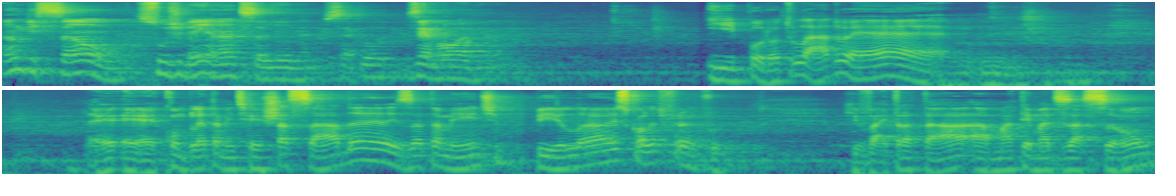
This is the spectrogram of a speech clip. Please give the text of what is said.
ambição surge bem antes ali, né, no século XIX. Né? E por outro lado é, é, é completamente rechaçada exatamente pela escola de Frankfurt, que vai tratar a matematização,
